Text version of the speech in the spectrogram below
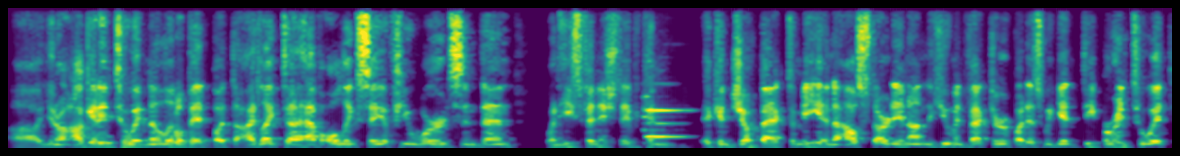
Uh, you know, I'll get into it in a little bit, but I'd like to have Oleg say a few words, and then when he's finished, it can it can jump back to me, and I'll start in on the human vector. But as we get deeper into it,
